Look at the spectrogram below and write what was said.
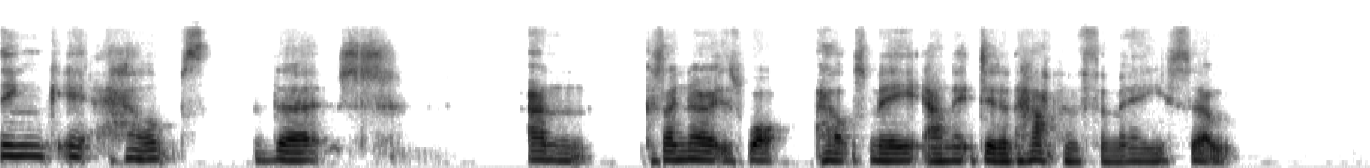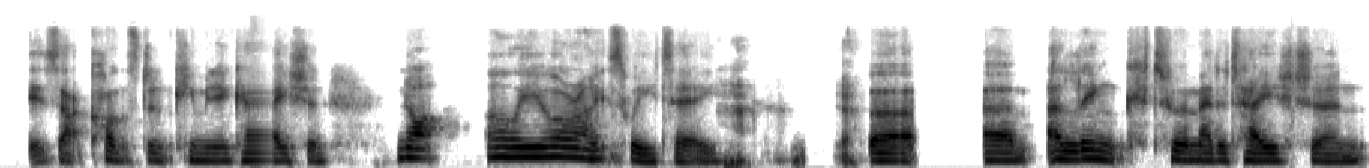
think it helps that, and because I know it's what helps me, and it didn't happen for me. So it's that constant communication, not, oh, are you all right, sweetie? Yeah. But um, a link to a meditation,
